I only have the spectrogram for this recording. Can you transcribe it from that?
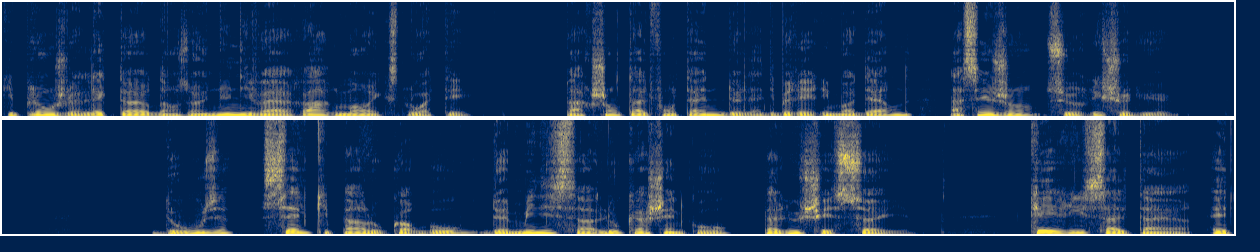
qui plonge le lecteur dans un univers rarement exploité. Par Chantal Fontaine de la librairie moderne, à Saint-Jean-sur-Richelieu. 12. Celle qui parle au corbeau de Melissa Loukachenko, paru chez Seuil. Kerry Salter est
